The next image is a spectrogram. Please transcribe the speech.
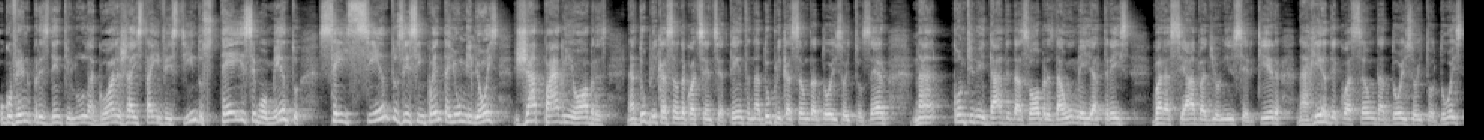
O governo presidente Lula agora já está investindo, até esse momento, 651 milhões já pago em obras, na duplicação da 470, na duplicação da 280, na continuidade das obras da 163 Guaraciaba Dionísio Cerqueira, na readequação da 282,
